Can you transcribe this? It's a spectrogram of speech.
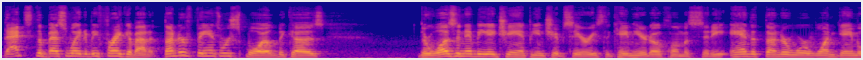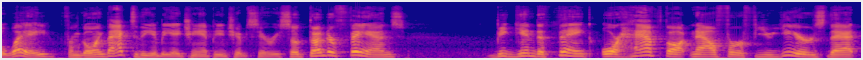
that's the best way to be frank about it. Thunder fans were spoiled because there was an NBA championship series that came here to Oklahoma City, and the Thunder were one game away from going back to the NBA championship series. So Thunder fans begin to think, or have thought now for a few years, that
